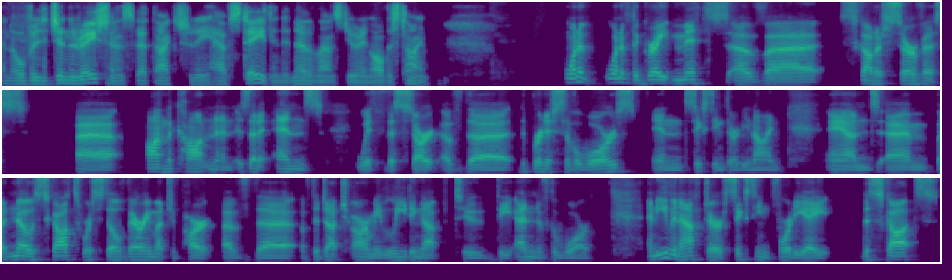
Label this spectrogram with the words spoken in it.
and over the generations that actually have stayed in the Netherlands during all this time. One of one of the great myths of uh, Scottish service uh, on the continent is that it ends with the start of the the British Civil Wars in 1639. And um, but no, Scots were still very much a part of the of the Dutch army leading up to the end of the war. And even after 1648, the Scots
